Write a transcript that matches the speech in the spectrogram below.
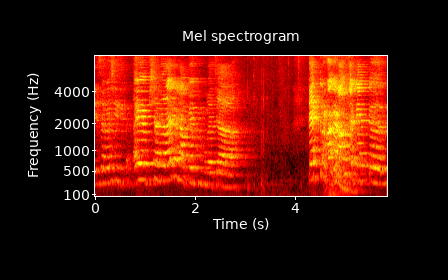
हे सगळं शेतीत अय शाळा राहिल्या ना आपल्या भुंगाच्या. ट्रॅक्टर बघा ना आमचा ट्रॅक्टर.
